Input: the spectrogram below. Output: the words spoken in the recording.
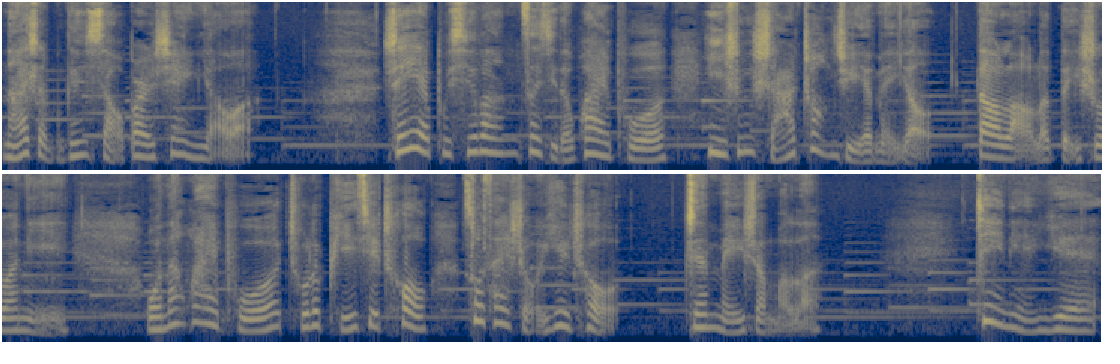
拿什么跟小辈儿炫耀啊？谁也不希望自己的外婆一生啥壮举也没有，到老了得说你，我那外婆除了脾气臭，做菜手艺臭，真没什么了。这年月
